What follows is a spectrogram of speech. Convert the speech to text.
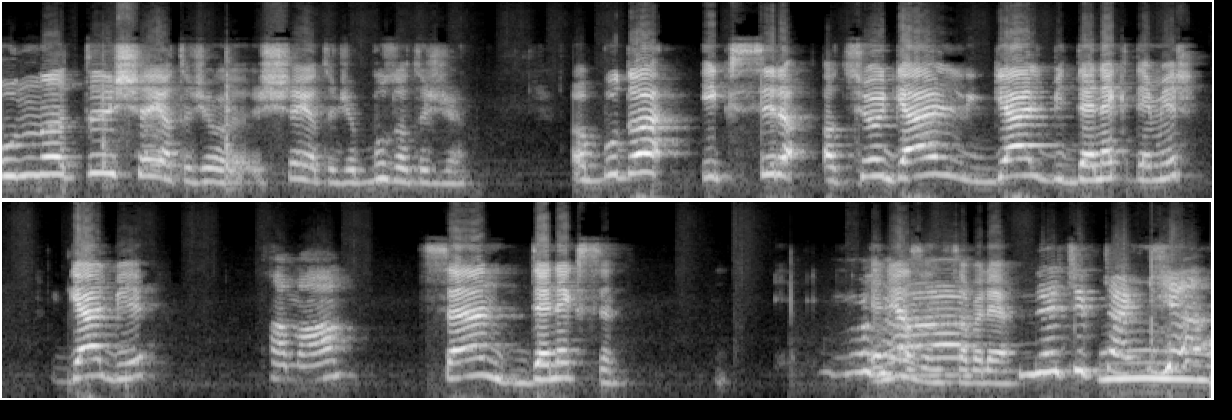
bunun adı şey atıcı, şey atıcı, buz atıcı. Bu da iksir atıyor. Gel gel bir denek demir. Gel bir. Tamam. Sen deneksin. E ne yazdın tabelaya? Ne çıkacak ya?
